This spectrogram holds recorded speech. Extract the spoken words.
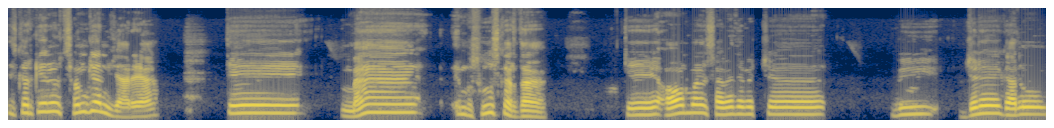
ਇਸ ਕਰਕੇ ਇਹਨੂੰ ਸਮਝਿਆ ਨਹੀਂ ਜਾ ਰਿਹਾ ਤੇ ਮੈਂ ਇਹ ਮਹਿਸੂਸ ਕਰਦਾ ਕਿ ਆਉਣ ਵਾਲੇ ਸਮੇਂ ਦੇ ਵਿੱਚ ਵੀ ਜਿਹੜੇ ਗੱਲ ਨੂੰ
